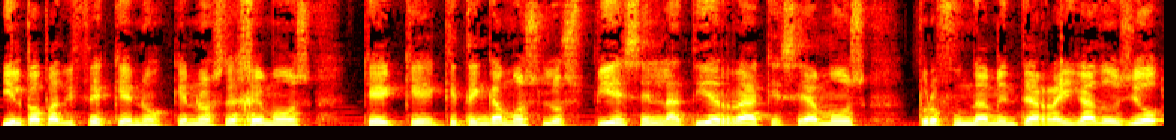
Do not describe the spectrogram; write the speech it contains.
Y el Papa dice que no, que nos dejemos, que, que tengamos los pies en la tierra, que seamos profundamente arraigados. Yo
